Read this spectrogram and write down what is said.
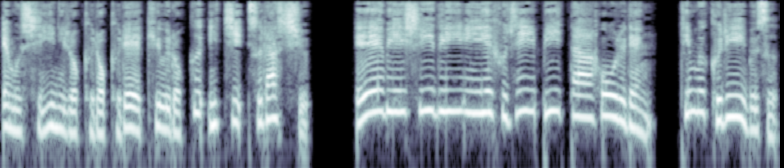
pmc2660961 スラッシュ abcdefg Peter Holden Tim Cleeves。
